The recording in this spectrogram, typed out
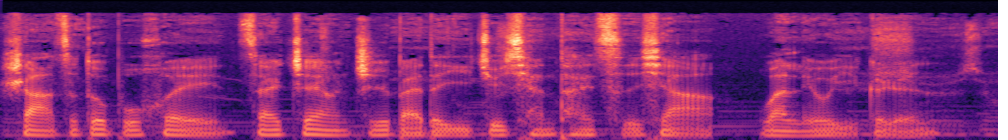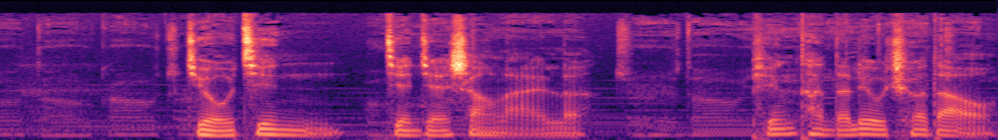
傻子都不会在这样直白的一句潜台词下挽留一个人。酒劲渐渐上来了，平坦的六车道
